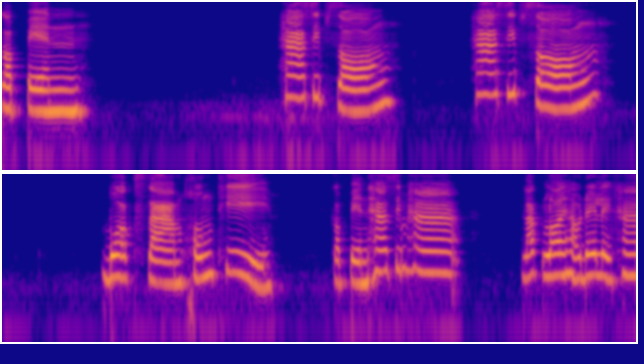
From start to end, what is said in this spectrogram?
ก็เป็นห้าสิบสองห้าสิบสองบวกสามคงที่ ก็เป็นห้าสิบห้าลักร้อยเขาได้เลขห้า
